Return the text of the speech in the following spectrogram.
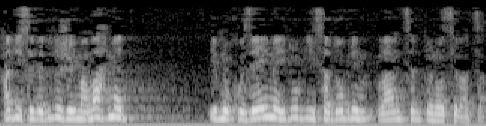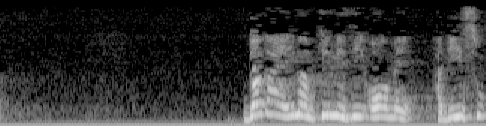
Hadis se zabilježio ima Mahmed, Ibn Huzeime i drugi sa dobrim lancem prenosilaca. Dodaje imam Tirmizi ome hadisu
